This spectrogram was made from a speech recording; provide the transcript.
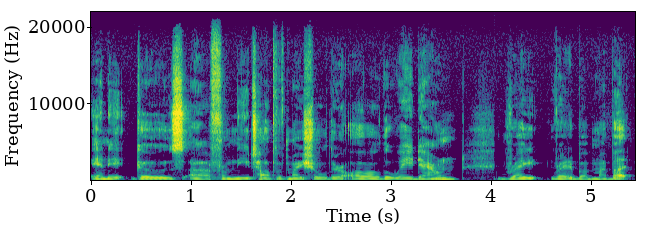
and it goes uh, from the top of my shoulder all the way down, right, right above my butt.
